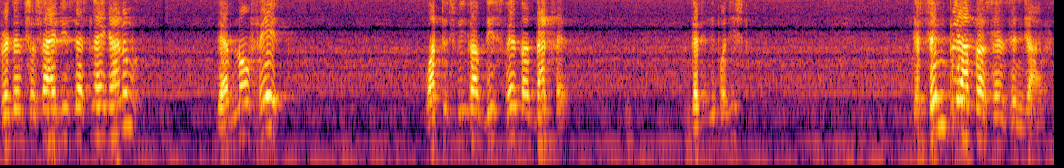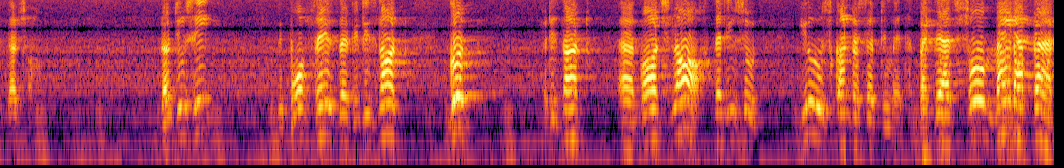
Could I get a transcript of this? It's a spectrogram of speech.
Present society is just like animal. They have no faith. What to speak of this faith or that faith? That is the position. They're simply after sense enjoyment, that's all. Don't you see? The Pope says that it is not good, it is not uh, God's law that you should use contraceptive method. But they are so mad after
